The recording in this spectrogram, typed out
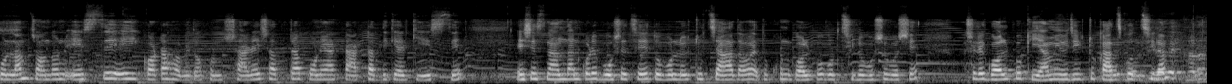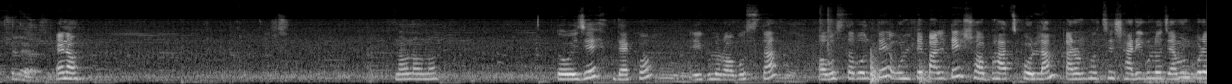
করলাম। চন্দন এসছে এই কটা হবে তখন। সাড়ে সাতটা পৌনে আটটা আটটার দিকে আর কি এসছে। এসে স্নান দান করে বসেছে। তো বলল একটু চা দাও। এতক্ষণ গল্প করছিল বসে বসে। আসলে গল্প কি? আমি ওই যে একটু কাজ করছিলাম। ছেলে নাও। নাও নাও নাও। তো ওই যে, দেখো এইগুলোর অবস্থা। অবস্থা বলতে উল্টে পাল্টে সব ভাঁজ করলাম। কারণ হচ্ছে শাড়িগুলো যেমন করে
